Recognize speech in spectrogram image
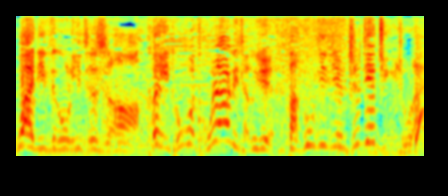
外地职工离职时，候可以通过同样的程序把公积金直接取出来。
